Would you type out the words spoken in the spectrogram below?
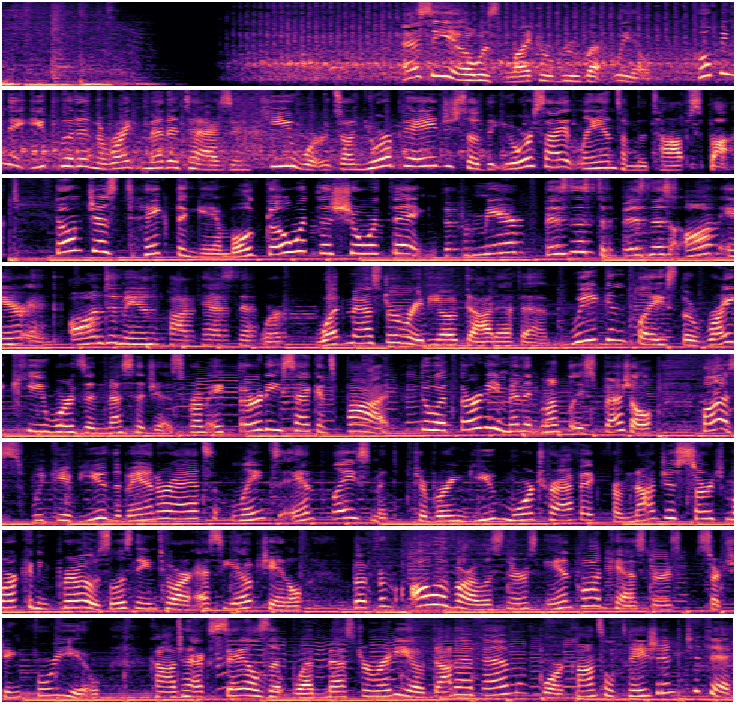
SEO is like a roulette wheel hoping that you put in the right meta tags and keywords on your page so that your site lands on the top spot. Don't just take the gamble, go with the sure thing. The premier business to business on air and on demand podcast network, webmasterradio.fm. We can place the right keywords and messages from a 30 second spot to a 30 minute monthly special. Plus, we give you the banner ads, links, and placement to bring you more traffic from not just search marketing pros listening to our SEO channel, but from all of our listeners and podcasters searching for you. Contact sales at webmasterradio.fm for consultation today.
